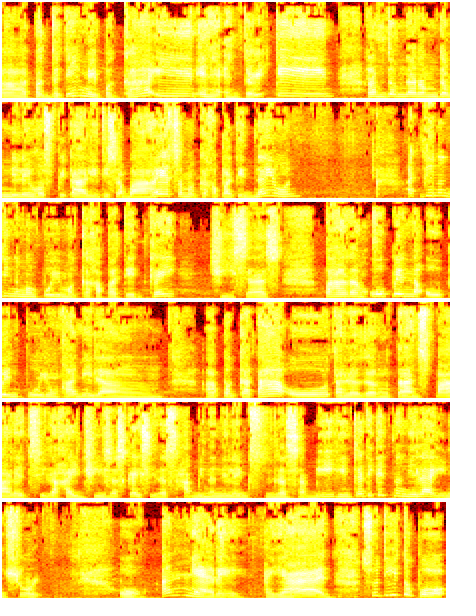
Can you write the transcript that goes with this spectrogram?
uh, pagdating may pagkain, ine-entertain, ramdam na ramdam nila yung hospitality sa bahay at sa magkakapatid na yon. At ganoon din naman po yung magkakapatid kay Jesus. Parang open na open po yung kanilang uh, pagkatao, talagang transparent sila kay Jesus, kaya sinasabi na nila yung gusto nila sabihin, kadikit na nila in short. O, anyari? Ayan. So, dito po,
